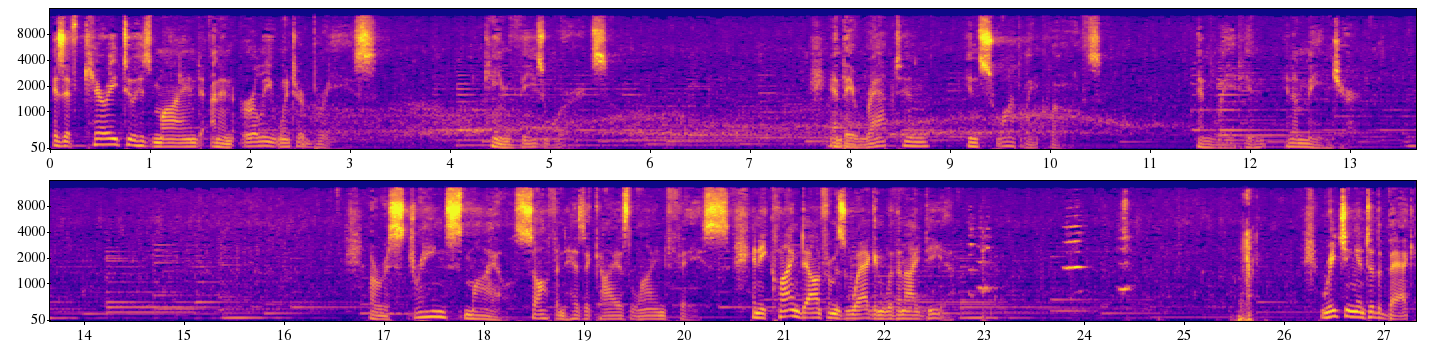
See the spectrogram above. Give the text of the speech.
as if carried to his mind on an early winter breeze, came these words. And they wrapped him in swaddling clothes and laid him in a manger. A restrained smile softened Hezekiah's lined face, and he climbed down from his wagon with an idea. Reaching into the back,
